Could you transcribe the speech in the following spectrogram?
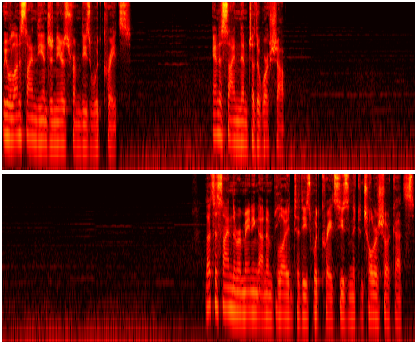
We will unassign the engineers from these wood crates and assign them to the workshop. Let's assign the remaining unemployed to these wood crates using the controller shortcuts.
